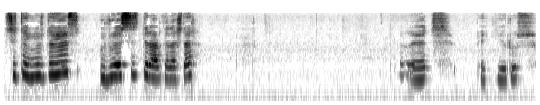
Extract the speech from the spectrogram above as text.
Site %100 ücretsizdir arkadaşlar. Evet. Bekliyoruz.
